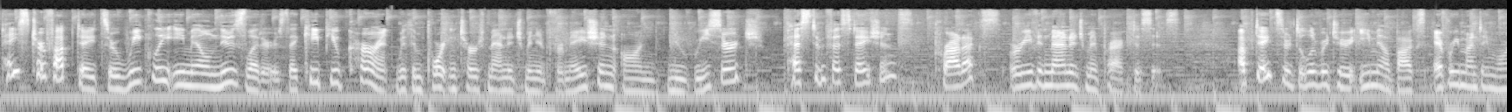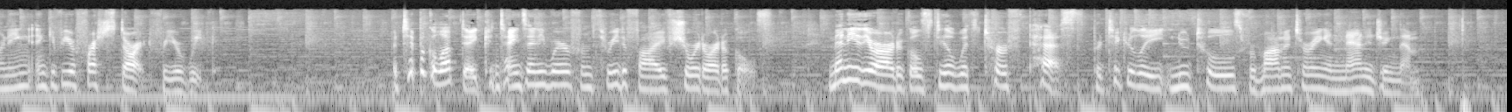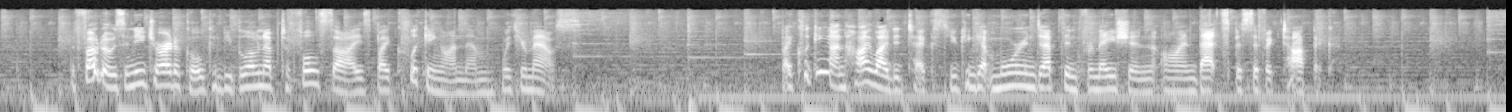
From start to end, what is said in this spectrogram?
Pace Turf Updates are weekly email newsletters that keep you current with important turf management information on new research, pest infestations, products, or even management practices. Updates are delivered to your email box every Monday morning and give you a fresh start for your week. A typical update contains anywhere from three to five short articles. Many of the articles deal with turf pests, particularly new tools for monitoring and managing them. The photos in each article can be blown up to full size by clicking on them with your mouse. By clicking on highlighted text, you can get more in depth information on that specific topic.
